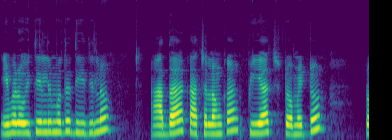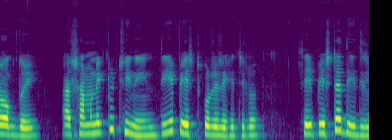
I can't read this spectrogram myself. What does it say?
এবার ওই তেলের মধ্যে দিয়ে দিল আদা, কাঁচা লঙ্কা, পেঁয়াজ, টমেটো, টক দই আর সামান্য একটু চিনি দিয়ে পেস্ট করে রেখেছিল। সেই পেস্টটা দিয়ে দিল,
